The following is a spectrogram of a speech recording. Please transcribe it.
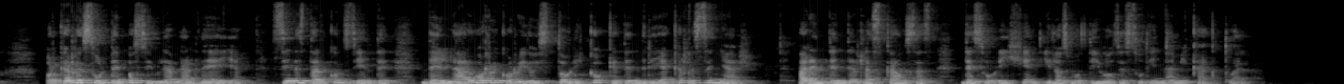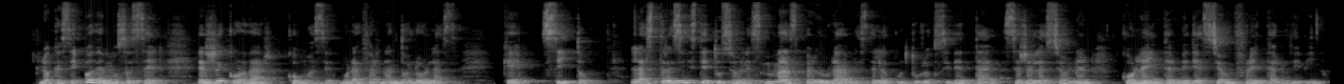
porque resulta imposible hablar de ella sin estar consciente del largo recorrido histórico que tendría que reseñar para entender las causas de su origen y los motivos de su dinámica actual. Lo que sí podemos hacer es recordar, como asegura Fernando Lolas, que, cito, las tres instituciones más perdurables de la cultura occidental se relacionan con la intermediación frente a lo divino,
